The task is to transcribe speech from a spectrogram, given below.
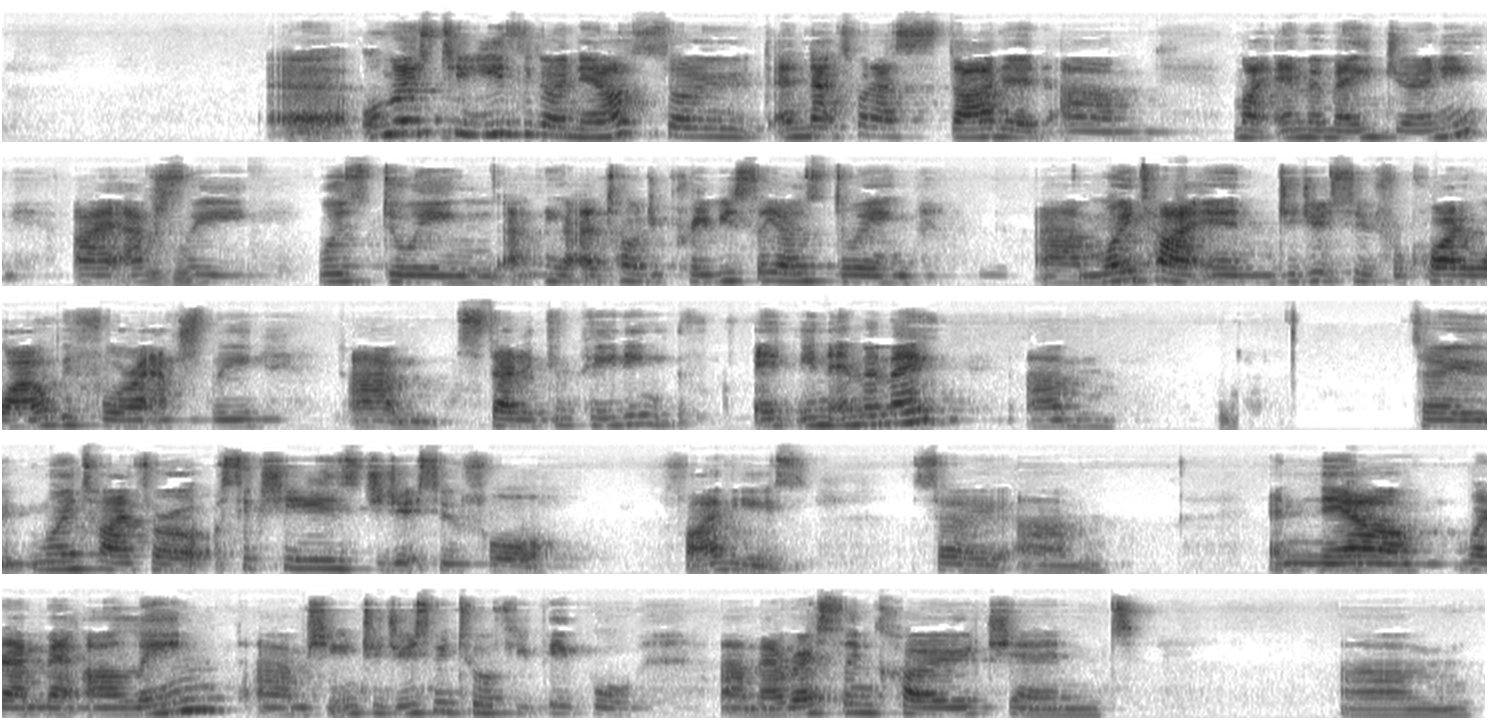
uh, almost two years ago now. So, and that's when I started um, my MMA journey. I actually mm-hmm. was doing. I think I told you previously. I was doing um, Muay Thai and Jiu Jitsu for quite a while before I actually um, started competing in, in MMA. Um, so Muay Thai for six years, Jiu Jitsu for five years. So, um, and now when I met Arlene, um, she introduced me to a few people, um, our wrestling coach, and um,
